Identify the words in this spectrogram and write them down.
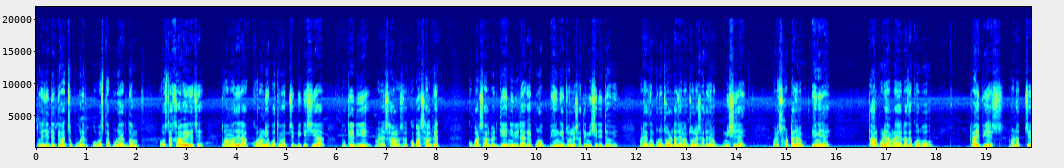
তো এই যে দেখতে পাচ্ছ পুকুরের অবস্থা, পুরো একদম অবস্থা খারাপ হয়ে গেছে। তো আমাদের করণীয় প্রথমে হচ্ছে বিকেশি আর তুতে দিয়ে মানে সাল কপার সালফেট কপার সালফেট দিয়ে নীলিটাকে পুরো ভেঙে জলের সাথে মিশিয়ে দিতে হবে। মানে একদম পুরো জলটা যেন, জলের সাথে যেন মিশে যায় মানে শটটা যেন ভেঙে যায়। তারপরে আমরা এটাতে করব ট্রাইপিএস মানে হচ্ছে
